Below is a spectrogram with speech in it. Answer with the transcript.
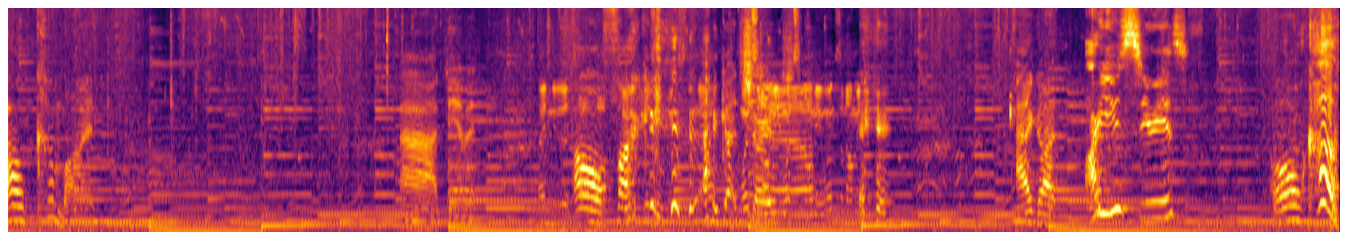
Oh, come on. Ah, damn it. I need to Oh, fuck. I got What's charged. What's on me? What's on me? I got. Are you serious? Oh, come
